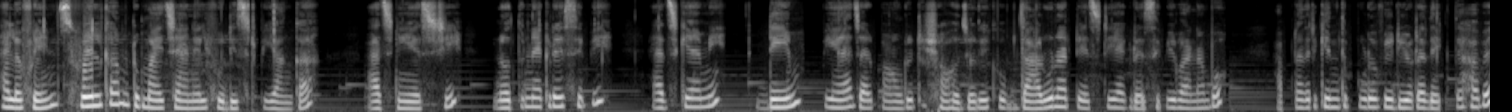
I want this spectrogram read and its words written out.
Hello friends welcome to my channel foodist Priyanka আজ নিয়ে এসেছি নতুন এক রেসিপি আজকে আমি ডিম, পেঁয়াজ আর পাউরুটি সহযোগে খুব দারুণ আর টেস্টি এক রেসিপি বানাবো। আপনাদের কিন্তু পুরো ভিডিওটা দেখতে হবে।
